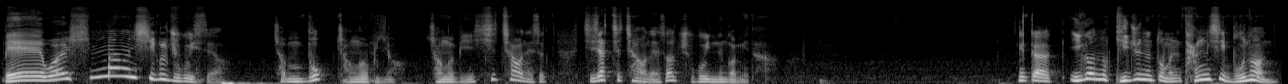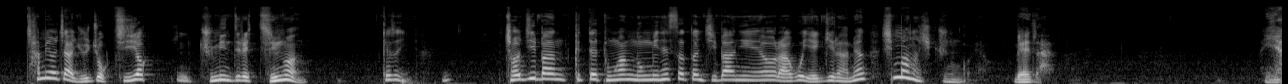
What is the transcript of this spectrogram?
매월 10만 원씩을 주고 있어요. 전북 정읍이요. 정읍이 시 차원에서 지자체 차원에서 주고 있는 겁니다. 그러니까 이건 기준은 또 뭐냐 당시 문헌 참여자 유족 지역 주민들의 증언 그래서 저 집안 그때 동학 농민 했었던 집안이에요라고 얘기를 하면 10만 원씩 주는 거예요 매달 이야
